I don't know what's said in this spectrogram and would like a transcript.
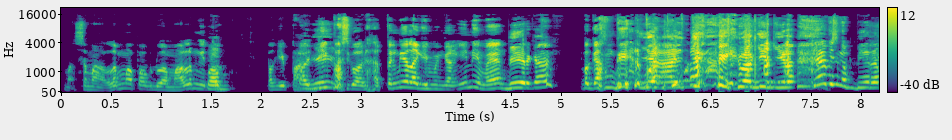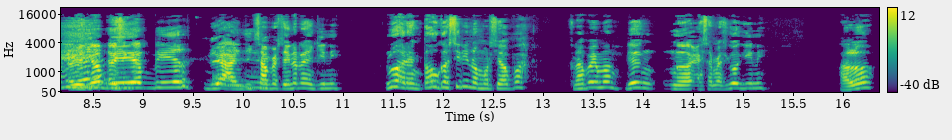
ma- semalam apa dua malam gitu. Pab- Pagi-pagi pagi. pas gua dateng dia lagi megang ini men. bir kan Pegang bir. ya pagi. anjing bagi gila dia habis ngebir Habis ngebir. Ngebir. dia anjing sampai senior nanya gini lu ada yang tahu gak sih ini nomor siapa? Kenapa emang? Dia nge sms gue gini. Halo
